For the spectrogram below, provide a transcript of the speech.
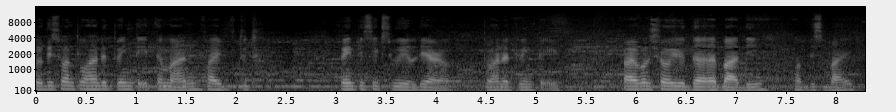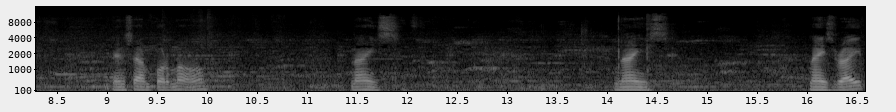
So, this one, 228 naman. 5 to 26 wheel there, 228. So, I will show you the body of this bike. Yan siya ang forma, oh. Nice. Nice. Nice, right?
